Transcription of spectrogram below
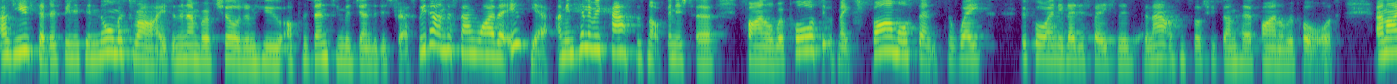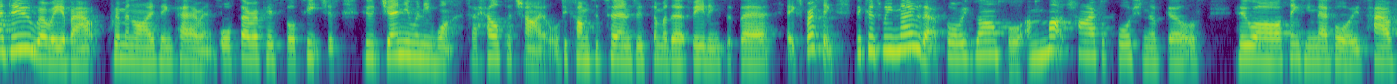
as you've said, there's been this enormous rise in the number of children who are presenting with gender distress. We don't understand why that is yet. I mean, Hilary Cass has not finished her final report. It would make far more sense to wait before any legislation is announced until she's done her final report. And I do worry about criminalising parents or therapists or teachers who genuinely want to help a child to come to terms with some of the feelings that they're expressing. Because we know that, for example, a much higher proportion of girls who are thinking their boys have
